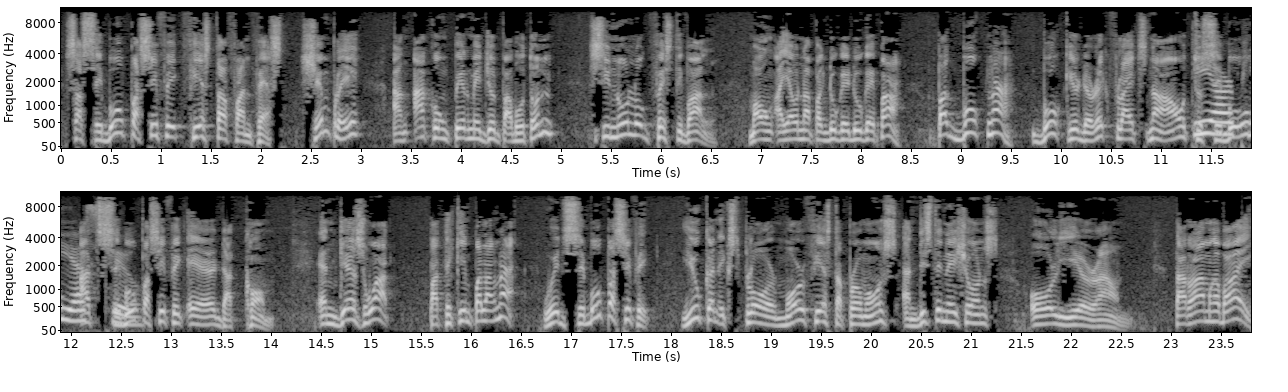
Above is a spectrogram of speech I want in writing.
sa Cebu Pacific Fiesta Fun Fest. Siyempre, ang akong pirmi jud paabuton, Sinulog Festival. Maong ayaw na pagdugay-dugay pa. Pag-book na. Book your direct flights now to Cebu at DRPS2. cebupacificair.com. And guess what? Patikim pa lang na. With Cebu Pacific, you can explore more fiesta promos and destinations all year round. Tara mga bay,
